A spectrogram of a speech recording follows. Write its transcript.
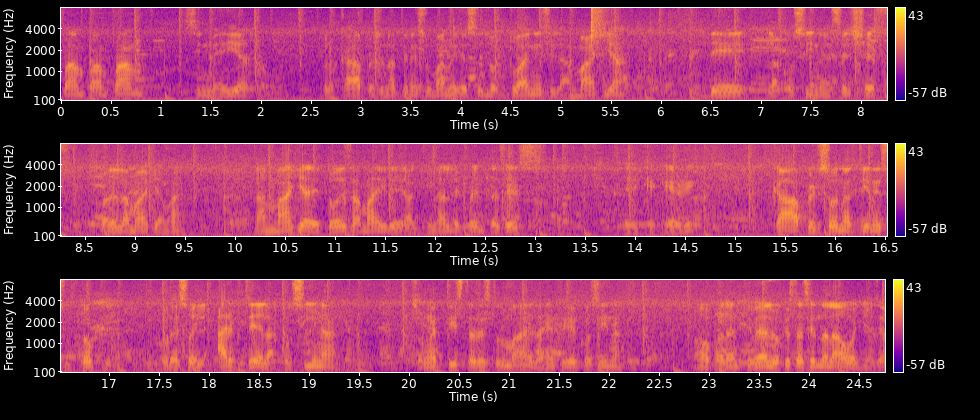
pam, pam, pam, sin medida. Pero cada persona tiene su mano y eso es lo tuanis y la magia de la cocina, de ser chef. ¿Cuál es la magia, ma? La magia de toda esa madre al final de cuentas es Eh, que cada persona tiene su toque. Por eso el arte de la cocina Son artistas estos madres, la gente que cocina. Vamos para adelante, vean lo que está haciendo la olla. Ese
